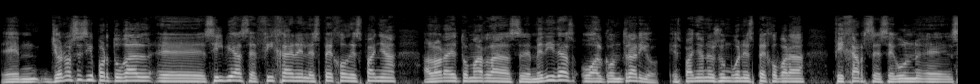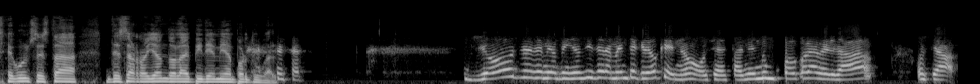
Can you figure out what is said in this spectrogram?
Em, yo no sé si Portugal, eh, Silvia, se fija en el espejo de España a la hora de tomar las eh, medidas o al contrario, España no es un buen espejo para fijarse según, eh, según se está desarrollando la epidemia en Portugal. Yo, desde mi opinión, sinceramente creo que no. O sea, están viendo un poco la verdad. O sea,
